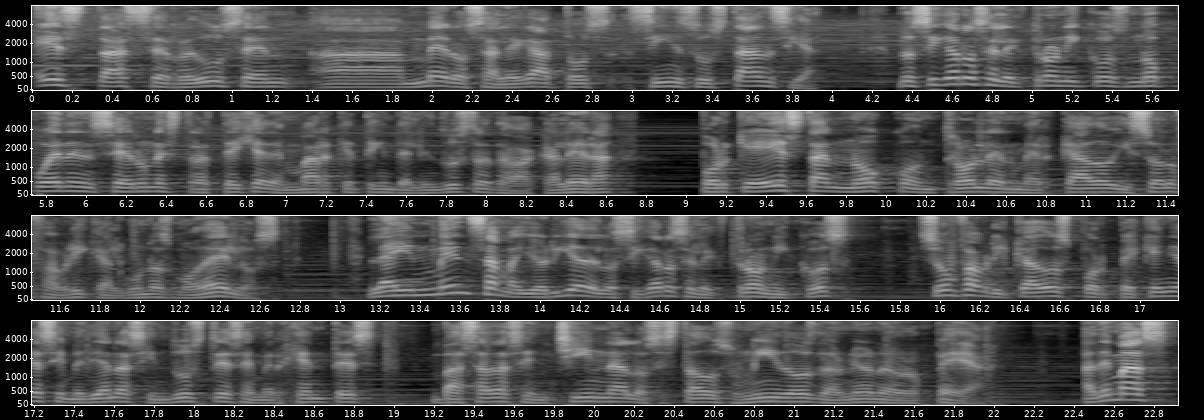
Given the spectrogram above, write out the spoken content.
éstas se reducen a meros alegatos sin sustancia. Los cigarros electrónicos no pueden ser una estrategia de marketing de la industria tabacalera porque ésta no controla el mercado y solo fabrica algunos modelos. La inmensa mayoría de los cigarros electrónicos son fabricados por pequeñas y medianas industrias emergentes basadas en China, los Estados Unidos, la Unión Europea. Además,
